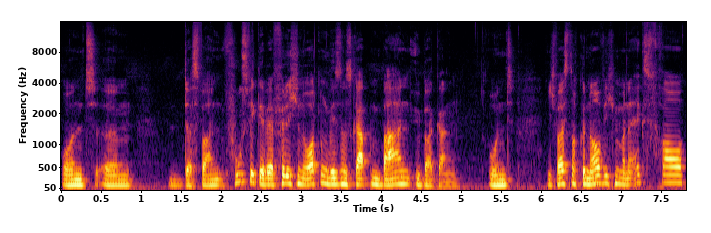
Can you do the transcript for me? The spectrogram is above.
und ähm, das war ein Fußweg, der wäre völlig in Ordnung gewesen. Es gab einen Bahnübergang. Und ich weiß noch genau, wie ich mit meiner Ex-Frau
